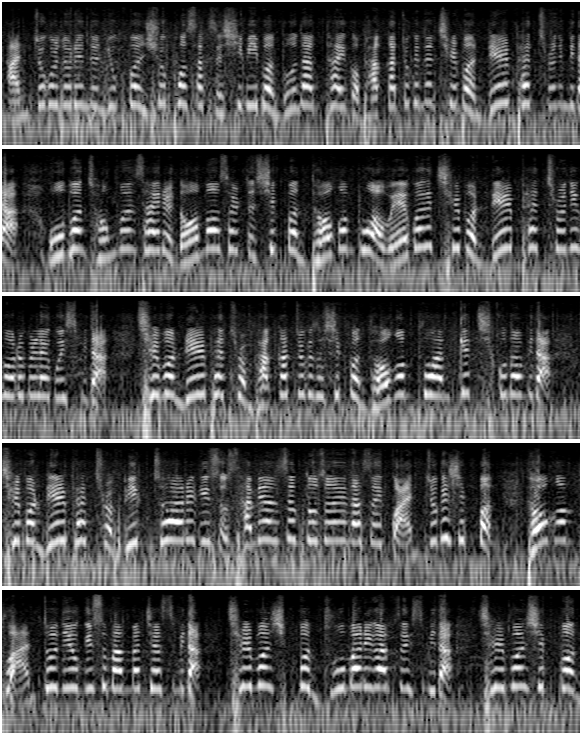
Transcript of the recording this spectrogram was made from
안쪽을 노리는 6번 슈퍼삭스 12번 문학 타이거 바깥쪽에 는 7번 릴 페트론입니다. 5번 정문 사이를 넘어설 듯 10번 더건프와 외곽에 7번 릴 페트론이 걸음을 내고 있습니다. 7번 릴 페트론 바깥쪽에서 10번 더건프와 함께 치고 나옵니다. 7번 릴 페트론 빅투아르 기수 3연승 도전에 나서 있고 안쪽에 10번 더건프 안토니오 기수 만만치 않습니다. 7번 10번 두 마리가 앞서 있습니다. 7번 10번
